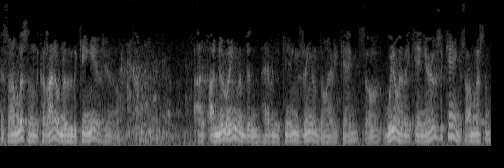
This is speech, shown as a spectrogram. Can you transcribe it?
And so I'm listening because I don't know who the king is. You know, I, I knew England didn't have any kings. England don't have any kings, so we don't have any king here. Who's the king? So I'm listening.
